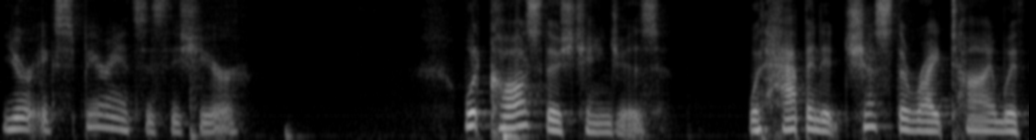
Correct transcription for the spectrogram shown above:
your experiences this year? What caused those changes? What happened at just the right time with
